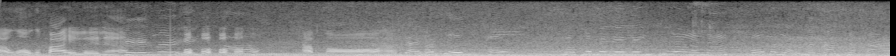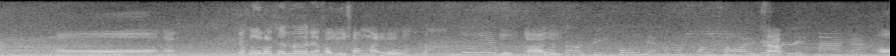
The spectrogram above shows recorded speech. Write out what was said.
ครับหัวคุณป้าเห็นเลยนะ เห็นเลยเห็นกับตาครับ อ๋อครับแต่ก็คือเขาเขาก็ไม่ได้เร่งเครื่องอะนะ เพราะมันไหลมาตามสะพานอะ อ๋อครับก็คือรถเทรลเลอร์เนี่ยเขาอยู่ช่องไหนอยู่นะฮะสามเลยอยู่เพอ่าราะอยู่ว่าตอนตีโค้งเนี่ยมันต้องเข้าซอยเนี่ยครับมันเล็กมากอะอ๋อ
